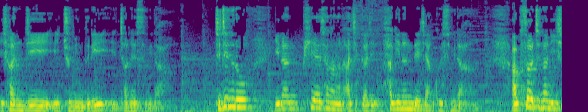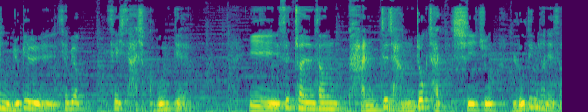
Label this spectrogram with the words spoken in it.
이 현지 이 주민들이 전했습니다. 지진으로 인한 피해 상황은 아직까지 확인은 되지 않고 있습니다. 앞서 지난 26일 새벽 3시 49분께 이 쓰촨성 간쯔 장족 자치주 루딩현에서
